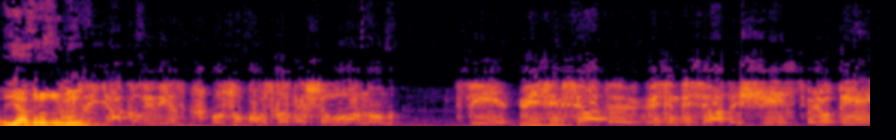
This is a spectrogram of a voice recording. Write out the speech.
Я зрозумів. Каже, я коли віз особовий склад ешелоном, всі 80, е, 86 людей,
